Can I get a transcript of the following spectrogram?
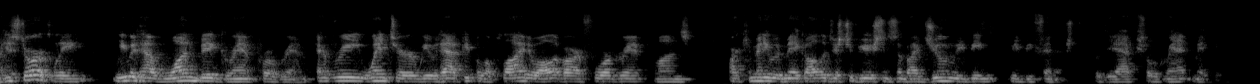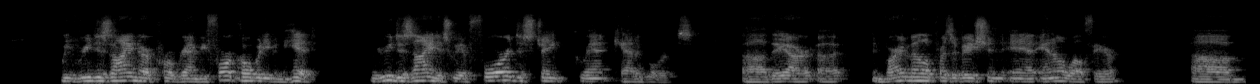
historically, we would have one big grant program. Every winter, we would have people apply to all of our four grant funds. Our committee would make all the distributions, and by June, we'd be, we'd be finished with the actual grant making. We've redesigned our program before COVID even hit. We redesigned it, so we have four distinct grant categories. Uh, they are uh, environmental preservation and animal welfare. Um,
